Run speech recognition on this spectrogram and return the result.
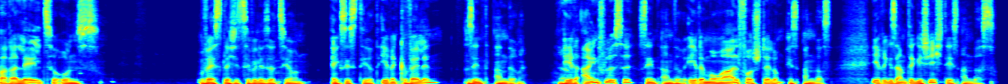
parallel zu uns, westliche Zivilisation, existiert. Ihre Quellen sind andere. Ja. Ihre Einflüsse sind andere. Ihre Moralvorstellung ist anders. Ihre gesamte Geschichte ist anders.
